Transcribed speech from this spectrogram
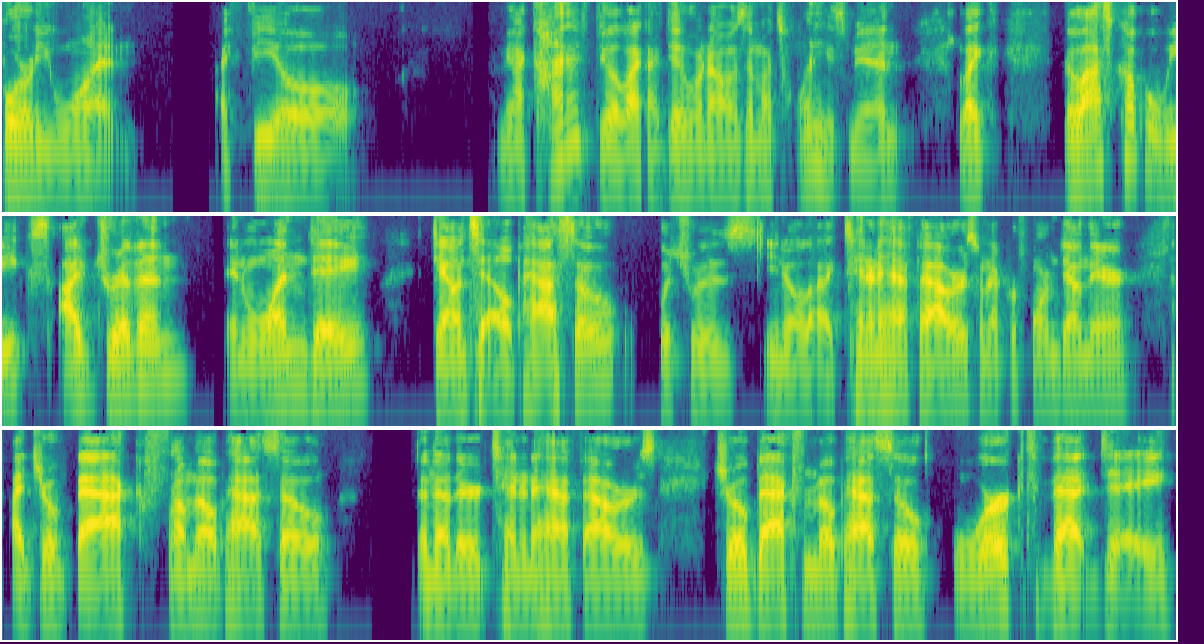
41 I feel, I mean, I kind of feel like I did when I was in my 20s, man. Like the last couple weeks, I've driven in one day down to El Paso, which was, you know, like 10 and a half hours when I performed down there. I drove back from El Paso another 10 and a half hours, drove back from El Paso, worked that day.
